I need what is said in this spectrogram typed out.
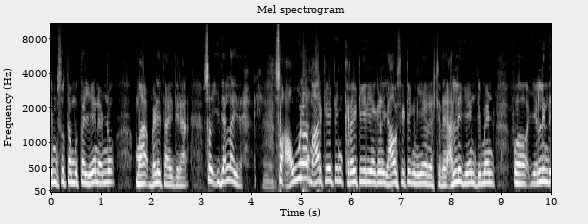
ನಿಮ್ಮ ಸುತ್ತಮುತ್ತ ಏನು ಹಣ್ಣು ಮಾ, ಬೆಳೀತಾ ಇದ್ದೀರಾ? ಸೊ ಇದೆಲ್ಲ ಇದೆ. ಸೊ ಅವರ ಮಾರ್ಕೆಟಿಂಗ್ ಕ್ರೈಟೀರಿಯಾಗಳು ಯಾವ ಸಿಟಿಗೆ ನಿಯರೆಸ್ಟ್ ಇದೆ, ಅಲ್ಲಿಗೆ ಏನು ಡಿಮ್ಯಾಂಡ್ ಎಲ್ಲಿಂದ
